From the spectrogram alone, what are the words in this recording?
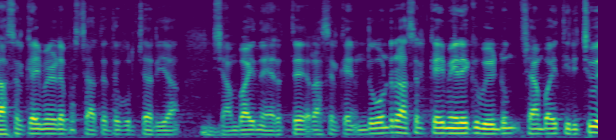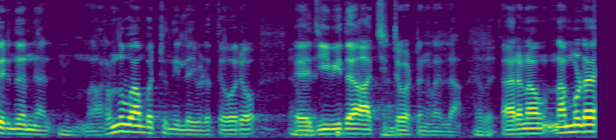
റാസൽ കൈമയുടെ പശ്ചാത്തലത്തെക്കുറിച്ച് അറിയാം ഷാംബായി നേരത്തെ റാസൽ കൈ എന്തുകൊണ്ട് റാസൽ കൈമയിലേക്ക് വീണ്ടും ഷാംബായി തിരിച്ചു വരുന്നു എന്നാൽ മറന്നു പോകാൻ പറ്റുന്നില്ല ഇവിടുത്തെ ഓരോ ജീവിത ആ ചുറ്റുവട്ടങ്ങളെല്ലാം കാരണം നമ്മുടെ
